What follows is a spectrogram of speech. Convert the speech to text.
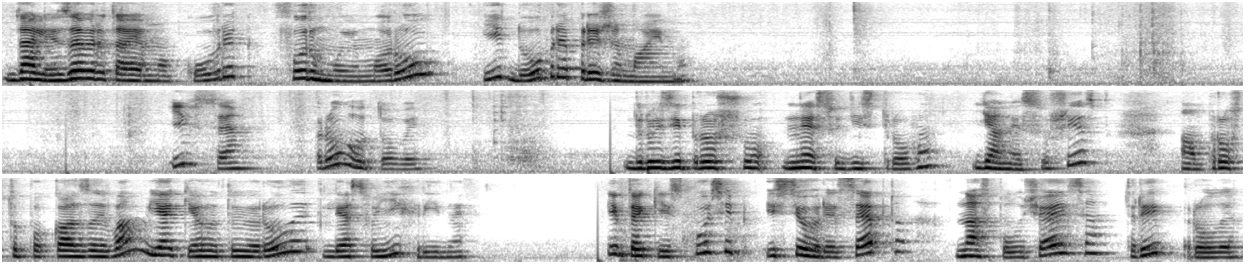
Далі завертаємо коврик, формуємо рол і добре прижимаємо. І все, рол готовий. Друзі, прошу не судіть строго, я не сушист, а просто показую вам, як я готую роли для своїх рідних. І в такий спосіб із цього рецепту у нас виходить 3 роли.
